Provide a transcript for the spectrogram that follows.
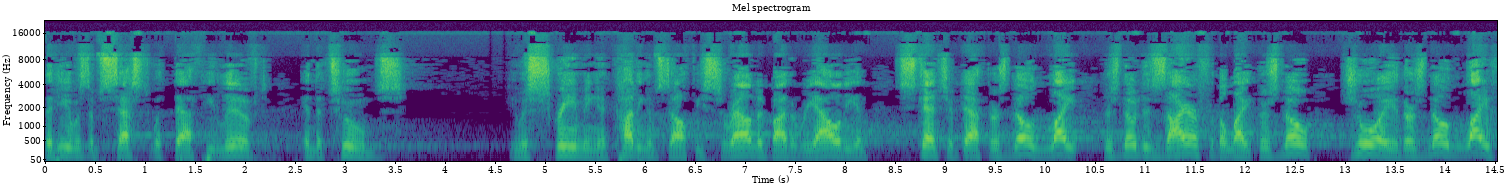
that he was obsessed with death. He lived in the tombs. He was screaming and cutting himself. He's surrounded by the reality and stench of death. There's no light. There's no desire for the light. There's no joy. There's no life.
